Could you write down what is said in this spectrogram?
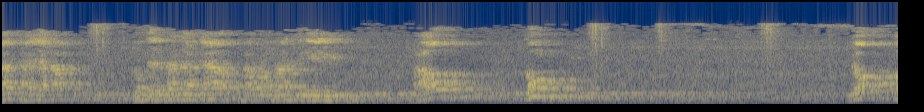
พระฉายาครับสมเด็จพระนางเจ้าพระบรมราชินีเอาลงยกห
